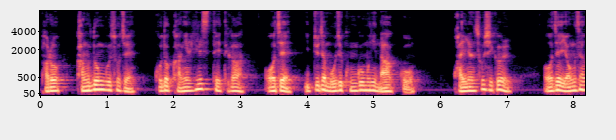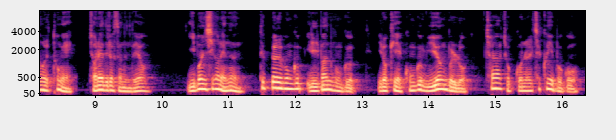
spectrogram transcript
바로 강동구 소재 고덕 강일 힐스테이트가 어제 입주자 모집 공고문이 나왔고 관련 소식을 어제 영상을 통해 전해드렸었는데요. 이번 시간에는 특별 공급, 일반 공급 이렇게 공급 유형별로 청약 조건을 체크해보고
